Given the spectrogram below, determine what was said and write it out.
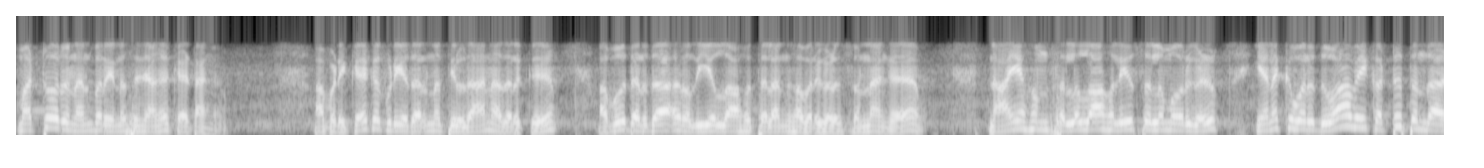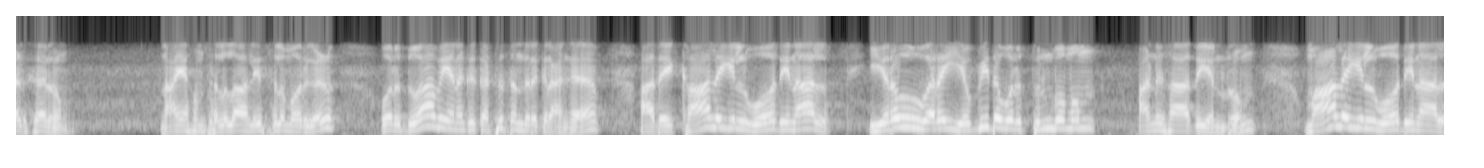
மற்றொரு நண்பர் என்ன செஞ்சாங்க? கேட்டாங்க. அப்படி கேட்கக்கூடிய தருணத்தில் தான் அதற்கு அபுதர்தா ரலியல்லாஹு தலன் அவர்கள் சொன்னாங்க நாயகம் சல்லல்லாஹ் அலிசல்லம் அவர்கள் எனக்கு ஒரு துவாவை கற்றுத்தந்தார்கள் நாயகம் சல்லல்லாஹ் அலிசல்லம் அவர்கள் ஒரு துவாவை எனக்கு கற்றுத்தந்திருக்கிறாங்க அதை காலையில் ஓதினால் இரவு வரை எவ்வித ஒரு துன்பமும் அணுகாது என்றும் மாலையில் ஓதினால்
